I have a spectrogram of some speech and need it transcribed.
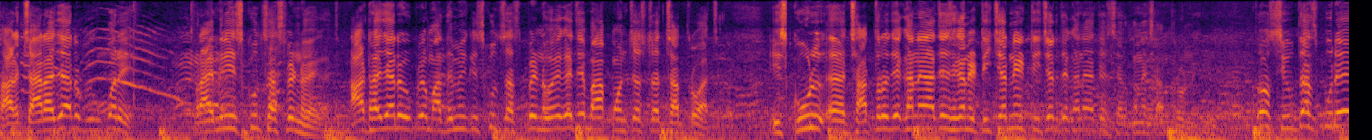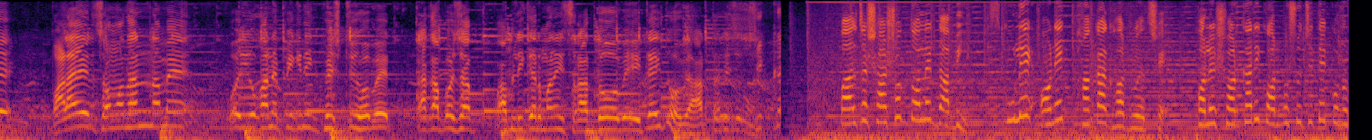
সাড়ে চার হাজার উপরে প্রাইমারি স্কুল সাসপেন্ড হয়ে গেছে। আট হাজারের উপরে মাধ্যমিক স্কুল সাসপেন্ড হয়ে গেছে বা পঞ্চাশটা ছাত্র আছে। স্কুল ছাত্র যেখানে আছে সেখানে টিচার নেই টিচার যেখানে আছে সেখানে ছাত্র নেই। তো শিবদাসপুরে পাড়ায়ের সমাধান নামে ওই ওখানে পিকনিক ফিস্টি হবে টাকা পয়সা পাবলিকের মানে শ্রাদ্ধ হবে এটাই তো হবে আর তো কিছু পাল্টা শাসক দলের দাবি স্কুলে অনেক ফাঁকা ঘর রয়েছে ফলে সরকারি কর্মসূচিতে কোনো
